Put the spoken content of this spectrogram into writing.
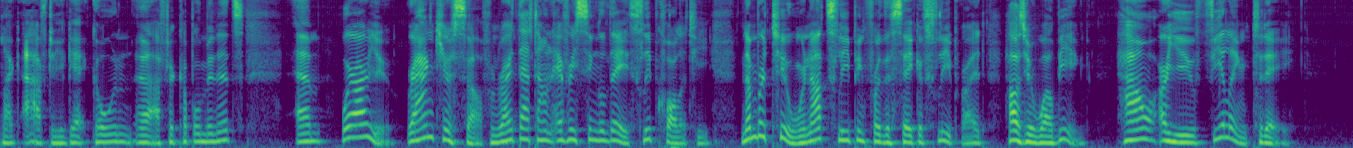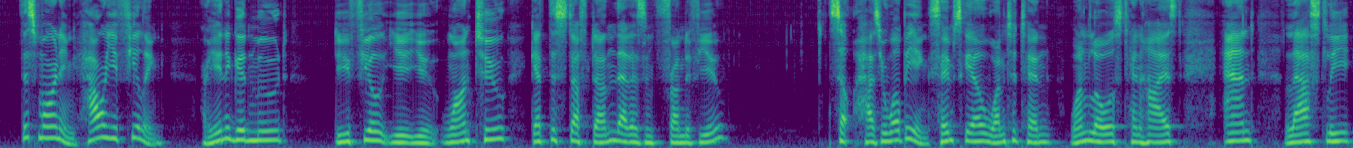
Like after you get going, uh, after a couple minutes? Um, where are you? Rank yourself and write that down every single day. Sleep quality. Number two, we're not sleeping for the sake of sleep, right? How's your well being? How are you feeling today? This morning, how are you feeling? Are you in a good mood? Do you feel you, you want to get the stuff done that is in front of you? So, how's your well being? Same scale 1 to 10, 1 lowest, 10 highest. And lastly,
